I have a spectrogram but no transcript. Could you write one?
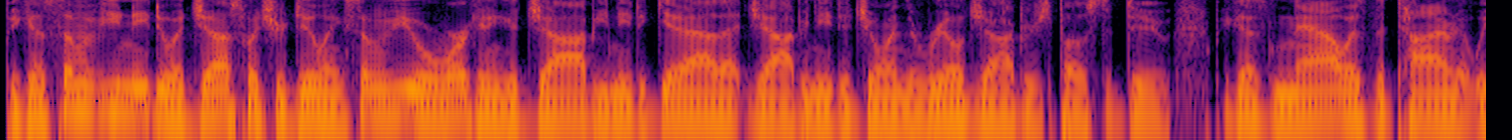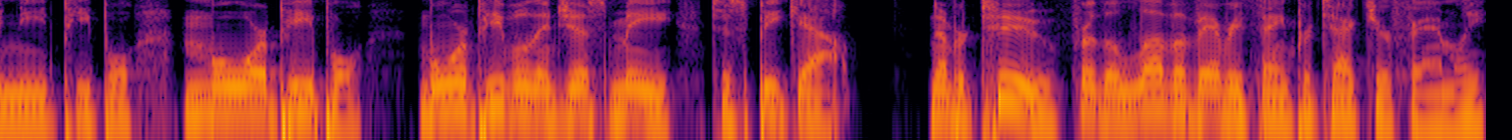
because some of you need to adjust what you're doing. Some of you are working a job. You need to get out of that job. You need to join the real job you're supposed to do because now is the time that we need people, more people, more people than just me to speak out. Number two, for the love of everything, protect your family.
